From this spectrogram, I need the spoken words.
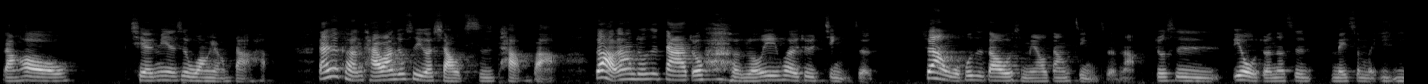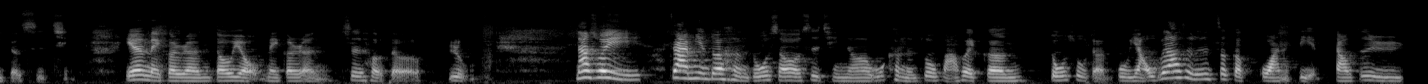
然后前面是汪洋大海，但是可能台湾就是一个小池塘吧，所以好像就是大家就很容易会去竞争。虽然我不知道为什么要这样竞争啊，就是因为我觉得那是没什么意义的事情，因为每个人都有每个人适合的路。那所以在面对很多时候的事情呢，我可能做法会跟多数的人不一样。我不知道是不是这个观点导致于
